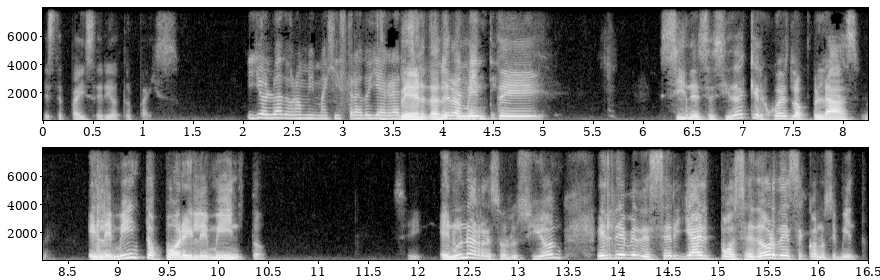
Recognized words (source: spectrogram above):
este país sería otro país. Y yo lo adoro, mi magistrado, y agradezco. Verdaderamente, sin necesidad que el juez lo plasme, elemento por elemento, en una resolución, él debe de ser ya el poseedor de ese conocimiento.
